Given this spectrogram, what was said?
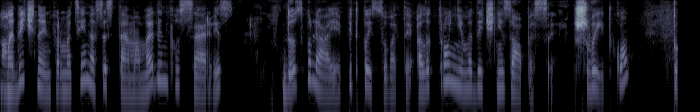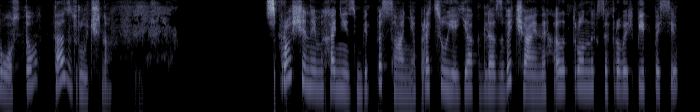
Медична інформаційна система MedInfoService дозволяє підписувати електронні медичні записи швидко, просто та зручно. Спрощений механізм підписання працює як для звичайних електронних цифрових підписів,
